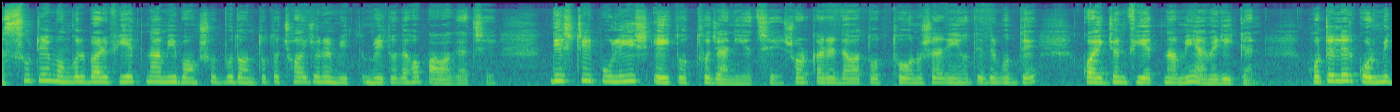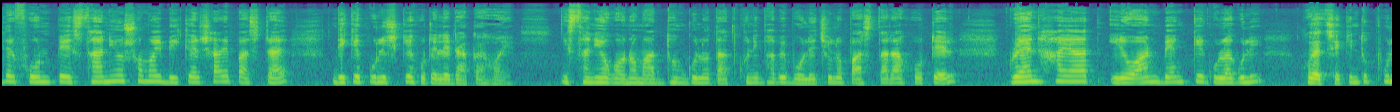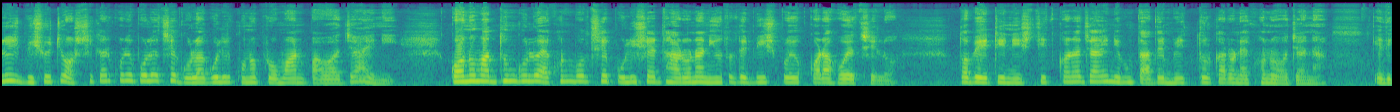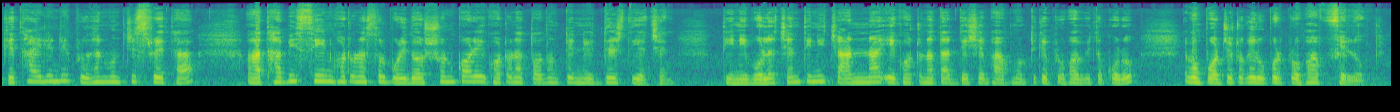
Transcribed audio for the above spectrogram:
সুটে মঙ্গলবার ভিয়েতনামি বংশোদ্ভূত অন্তত ছয়জনের মৃত- মৃতদেহ পাওয়া গেছে। দেশটির পুলিশ এই তথ্য জানিয়েছে। সরকারের দেওয়া তথ্য অনুসারে নিহতদের মধ্যে কয়েকজন ভিয়েতনামি আমেরিকান। হোটেলের কর্মীদের ফোন পেয়ে স্থানীয় সময় বিকেল সাড়ে পাঁচটায় দিকে পুলিশকে হোটেলে ডাকা হয়। স্থানীয় গণমাধ্যমগুলো তাৎক্ষণিকভাবে বলেছিল, পাঁচতারা হোটেল গ্র্যান্ড হায়াত ইরওয়ান ব্যাংকে গোলাগুলি হয়েছে, কিন্তু পুলিশ বিষয়টি অস্বীকার করে বলেছে, গোলাগুলির কোনো প্রমাণ পাওয়া যায়নি। গণমাধ্যমগুলো এখন বলছে, পুলিশের ধারণা নিহতদের বিষ প্রয়োগ করা হয়েছিল, তবে এটি নিশ্চিত করা যায়নি এবং তাদের মৃত্যুর কারণ এখনও অজানা। এদিকে থাইল্যান্ডের প্রধানমন্ত্রী শ্রেথা আথাবি সেন ঘটনাস্থল পরিদর্শন করে ঘটনা তদন্তের নির্দেশ দিয়েছেন। তিনি বলেছেন, তিনি চান না এ ঘটনা তার দেশের ভাবমূর্তিকে প্রভাবিত করুক এবং পর্যটকের উপর প্রভাব ফেলুক।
